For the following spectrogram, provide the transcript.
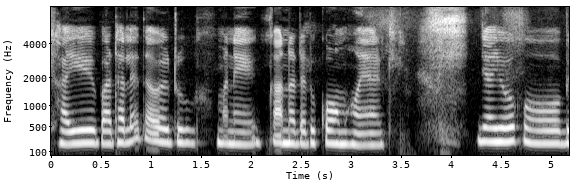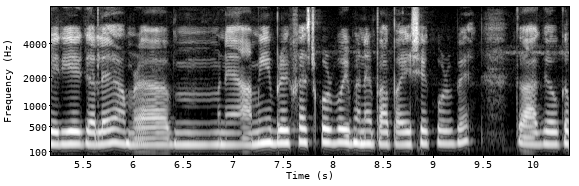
খাইয়ে পাঠালে, তাও একটু মানে কান্নাটা একটু কম হয় আর কি। যাই হোক, ও বেরিয়ে গেলে আমরা মানে আমি ব্রেকফাস্ট করব ইভানের পাপা এসে করবে। তো আগে ওকে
